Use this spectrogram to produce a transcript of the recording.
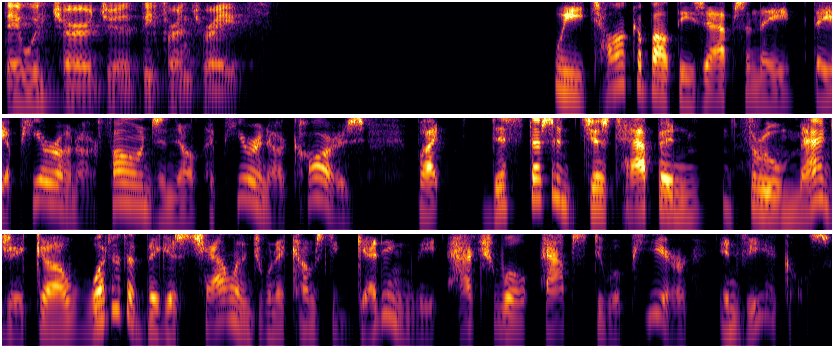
they will charge uh, different rates. We talk about these apps and they, they appear on our phones and they'll appear in our cars, but this doesn't just happen through magic. Uh, what are the biggest challenge when it comes to getting the actual apps to appear in vehicles?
